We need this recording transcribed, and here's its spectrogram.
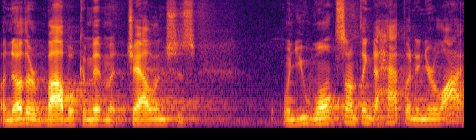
Another Bible commitment challenge is when you want something to happen in your life,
